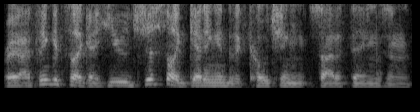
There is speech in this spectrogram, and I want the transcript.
Right. I think it's like a huge, just like getting into the coaching side of things and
